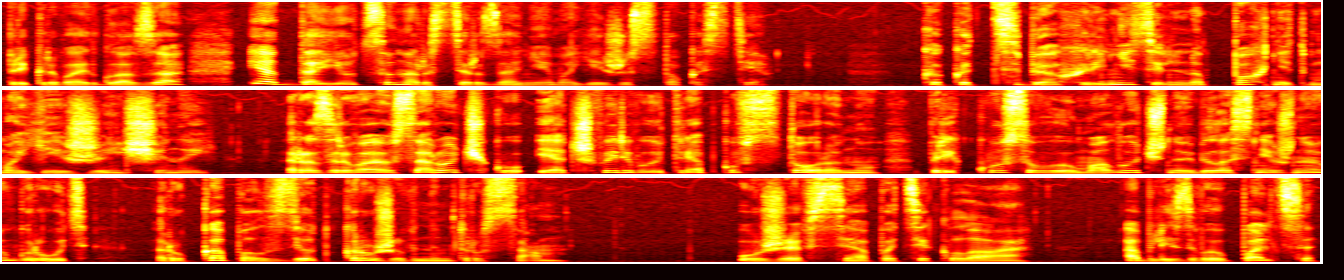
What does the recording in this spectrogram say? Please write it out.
Прикрывает глаза и отдается на растерзание моей жестокости как от тебя охренительно пахнет моей женщиной. Разрываю сорочку и отшвыриваю тряпку в сторону, прикусываю молочную белоснежную грудь, рука ползет к кружевным трусам. Уже вся потекла. Облизываю пальцы,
